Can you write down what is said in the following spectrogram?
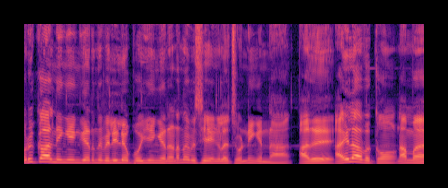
ஒரு கால் நீங்க இங்க இருந்து வெளியில போய் இங்க நடந்த விஷயங்களை சொன்னீங்கன்னா அது ஐலாவுக்கும் நம்ம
